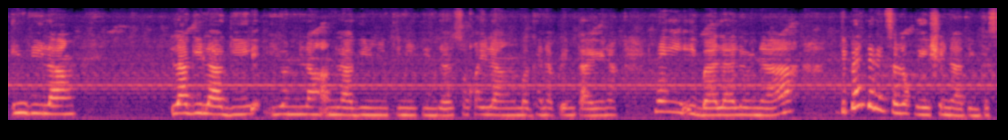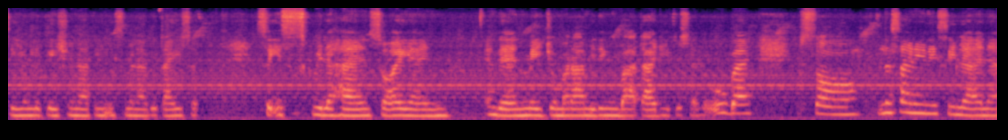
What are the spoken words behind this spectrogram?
hindi lang lagi-lagi, yun lang ang lagi ninyong tinitinda. So, kailangan maghanap rin tayo na naiiba, lalo na, depende rin sa location natin kasi yung location natin is malapit tayo sa, sa iskwilahan. So, ayan. And then, medyo marami ding bata dito sa looban. So, nasanay na sila na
